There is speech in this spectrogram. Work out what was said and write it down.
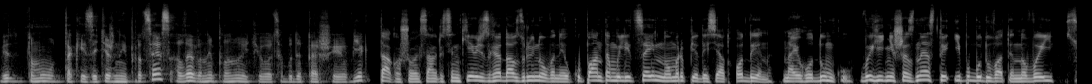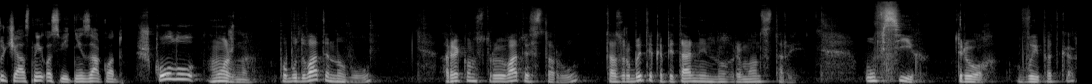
Від тому такий затяжний процес, але вони планують його. Це буде перший об'єкт. Також Олександр Сінкевич згадав зруйнований окупантами ліцей номер 51. На його думку, вигідніше знести і побудувати новий сучасний освітній заклад. Школу можна побудувати нову, реконструювати стару та зробити капітальний ну, ремонт старий. У всіх трьох випадках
